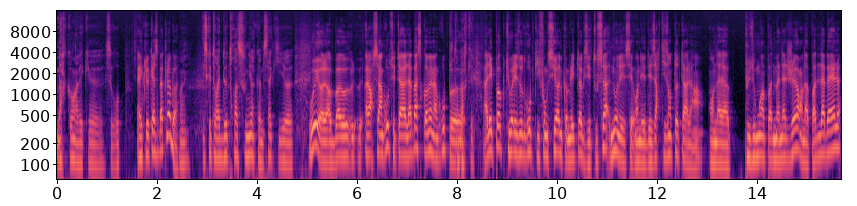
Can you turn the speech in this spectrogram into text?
marquants avec ce groupe? Avec le Casbah Club? Ouais. Est-ce que tu aurais deux, trois souvenirs comme ça qui, euh, Oui, alors, bah, euh, alors c'est un groupe, c'était à la base quand même un groupe. euh, marqué à l'époque, tu vois les autres groupes qui fonctionnent comme les Tugs et tout ça. Nous, on est, on est des artisans total. hein. On a plus ou moins pas de manager, on n'a pas de label.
